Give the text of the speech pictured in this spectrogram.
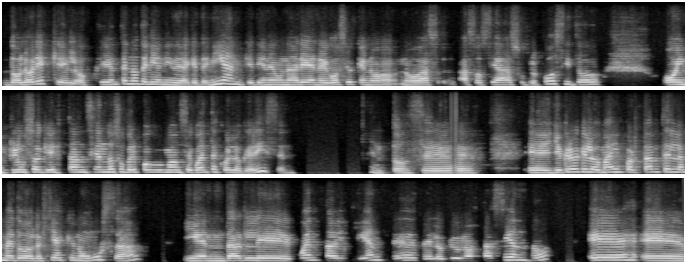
dolores que los clientes no tenían ni idea que tenían, que tienen un área de negocio que no, no va asociada a su propósito o incluso que están siendo súper poco consecuentes con lo que dicen. Entonces, eh, yo creo que lo más importante en las metodologías que uno usa y en darle cuenta al cliente de lo que uno está haciendo es eh,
